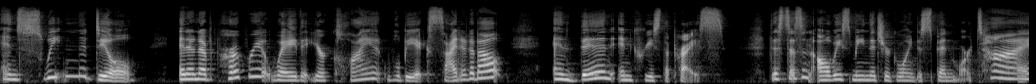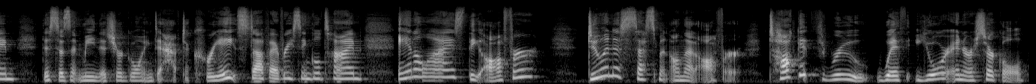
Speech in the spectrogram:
and sweeten the deal in an appropriate way that your client will be excited about and then increase the price. This doesn't always mean that you're going to spend more time. This doesn't mean that you're going to have to create stuff every single time. Analyze the offer, do an assessment on that offer, talk it through with your inner circle,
